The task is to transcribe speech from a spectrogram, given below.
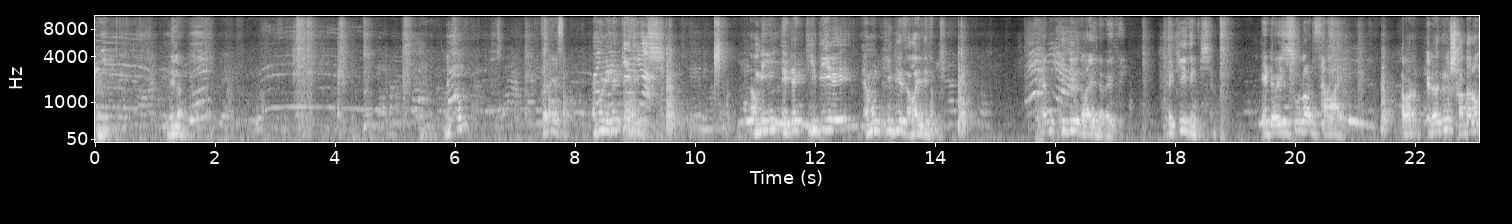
হুম, দিলাম। গেছে। এখন এটা কি জিনিস? আমি এটা কি দিয়ে, এমন কি দিয়ে জ্বালাই দিলাম? এটা আমি কি দিয়ে জ্বালাই দিলাম এই যে? এটা কি জিনিস? এটা হচ্ছে চুলার ছাই। আবার এটা কিন্তু সাধারণ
